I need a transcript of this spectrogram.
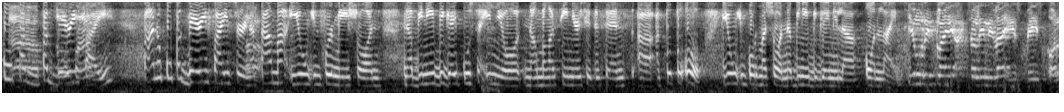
po pag, ah, pag-verify? Paano po pag-verify, sir, na Ah. tama yung information na binibigay po sa inyo ng mga senior citizens ah, at totoo yung impormasyon na binibigay nila online? Yung reply actually nila is based on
